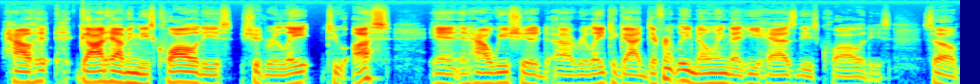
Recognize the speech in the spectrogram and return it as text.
how God having these qualities should relate to us and, and how we should uh, relate to God differently, knowing that He has these qualities. So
